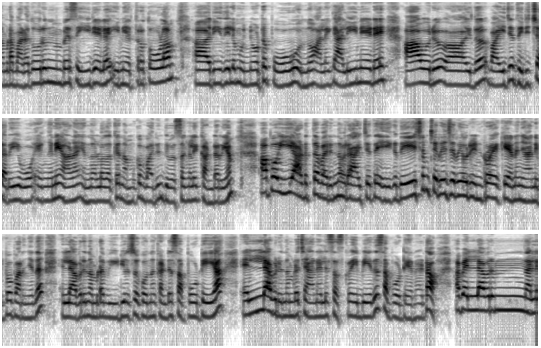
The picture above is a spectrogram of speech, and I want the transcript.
നമ്മുടെ മഴതോറും മുമ്പേ സീരിയൽ ഇനി എത്രത്തോളം രീതിയിൽ മുന്നോട്ട് പോകുമെന്നോ അല്ലെങ്കിൽ അലീനയുടെ ആ ഒരു ഇത് വൈജ തിരിച്ചറിയുമോ എങ്ങനെയാണ് എന്നുള്ളതൊക്കെ നമുക്ക് വരും ദിവസങ്ങളിൽ കണ്ടറിയാം. അപ്പോൾ ഈ അടുത്ത വരുന്ന ഒരാഴ്ചത്തെ ഏകദേശം ചെറിയ ചെറിയ ഒരു ഇൻട്രോ ഒക്കെയാണ് ഞാനിപ്പോൾ പറഞ്ഞത്. എല്ലാവരും നമ്മുടെ വീഡിയോസൊക്കെ ഒന്ന് കണ്ട് സപ്പോർട്ട് ചെയ്യുക എല്ലാവരും നമ്മുടെ ചാനൽ സബ്സ്ക്രൈബ് ചെയ്ത് സപ്പോർട്ട് ചെയ്യണം കേട്ടോ. അപ്പോൾ എല്ലാവരും നല്ല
